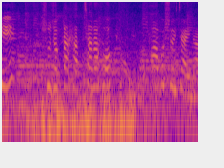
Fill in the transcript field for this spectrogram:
পেয়েছি সুযোগটা হাতছাড়া হোক অবশ্যই চাই না।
